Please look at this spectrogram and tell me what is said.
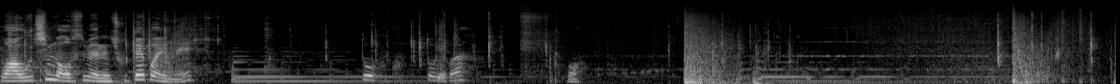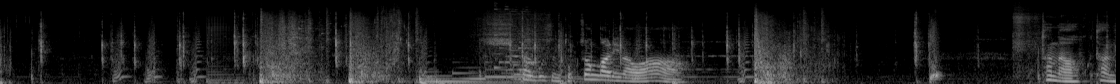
와 우침막 없으면 은 좆될 뻔했네. 또 또 이거야? 무슨 독전갈이 나와. 폭탄 나와 폭탄.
